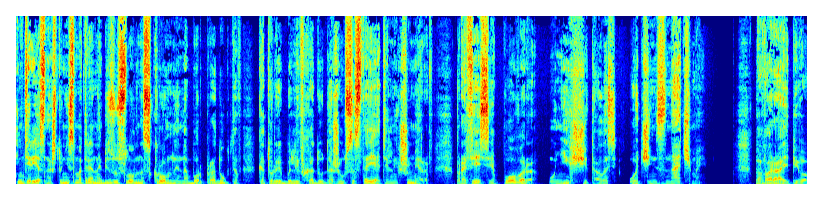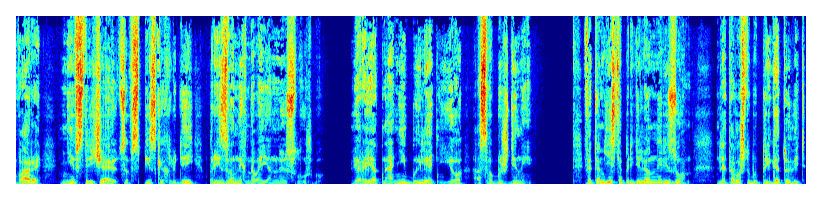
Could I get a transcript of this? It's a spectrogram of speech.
Интересно, что несмотря на безусловно скромный набор продуктов, которые были в ходу даже у состоятельных шумеров, профессия повара у них считалась очень значимой. Повара и пивовары не встречаются в списках людей, призванных на военную службу. Вероятно, они были от нее освобождены. В этом есть определенный резон. Для того, чтобы приготовить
